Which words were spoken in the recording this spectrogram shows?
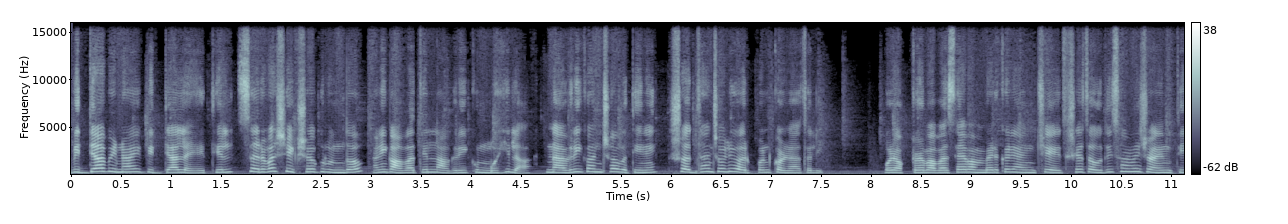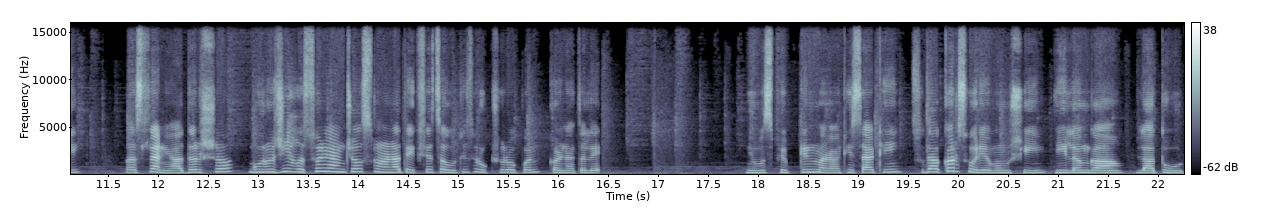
विद्याविनय विद्यालय येथील सर्व शिक्षक वृंद आणि गावातील नागरिक महिला नागरिकांच्या वतीने श्रद्धांजली अर्पण करण्यात आली. व डॉक्टर बाबासाहेब आंबेडकर यांची एकशे चौतीसावी जयंती असल्याने आदर्श गुरुजी हसूर यांच्या स्मरणात एकशे चौतीस वृक्षारोपण करण्यात आले. न्यूज फिफ्टीन मराठीसाठी सुधाकर सूर्यवंशी निलंगा लातूर.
